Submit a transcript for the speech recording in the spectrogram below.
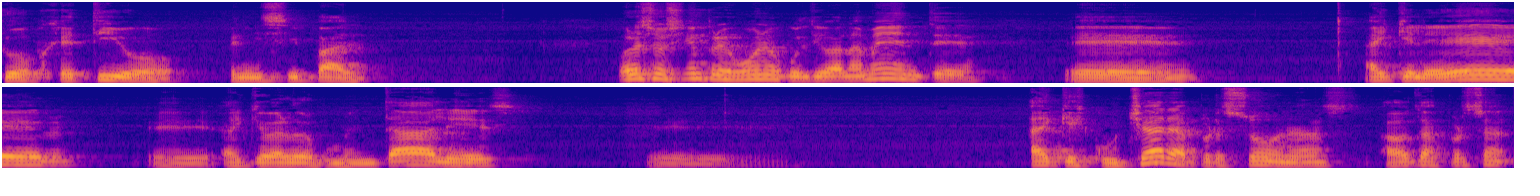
objetivo principal. Por eso siempre es bueno cultivar la mente. Eh, hay que leer, hay que ver documentales, hay que escuchar a personas, a otras personas.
